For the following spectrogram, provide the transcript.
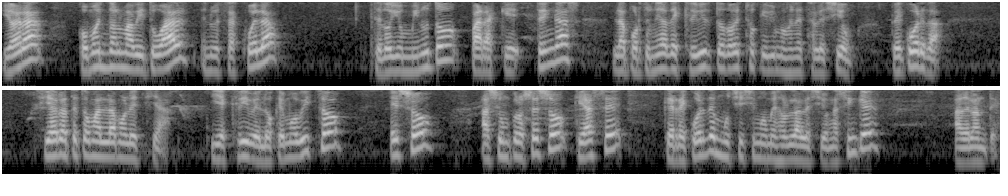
Y ahora, como es norma habitual en nuestra escuela, te doy un minuto para que tengas la oportunidad de escribir todo esto que vimos en esta lección. Recuerda, si ahora te tomas la molestia y escribes lo que hemos visto, eso hace un proceso que hace que recuerdes muchísimo mejor la lección. Así que, adelante.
